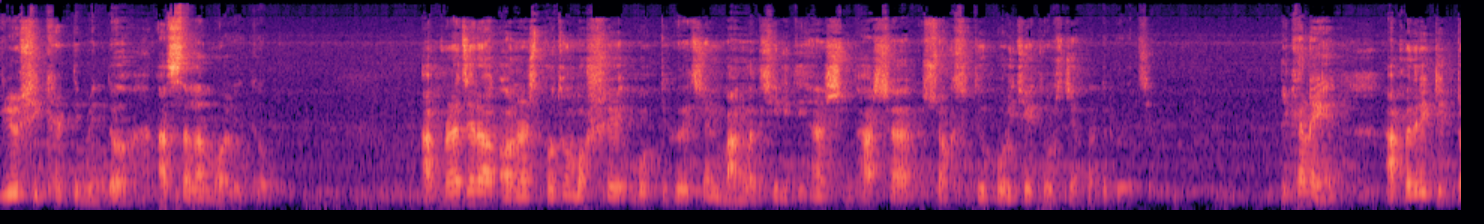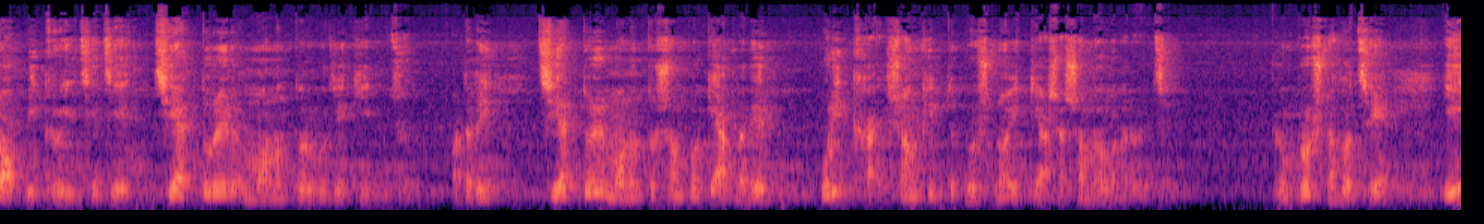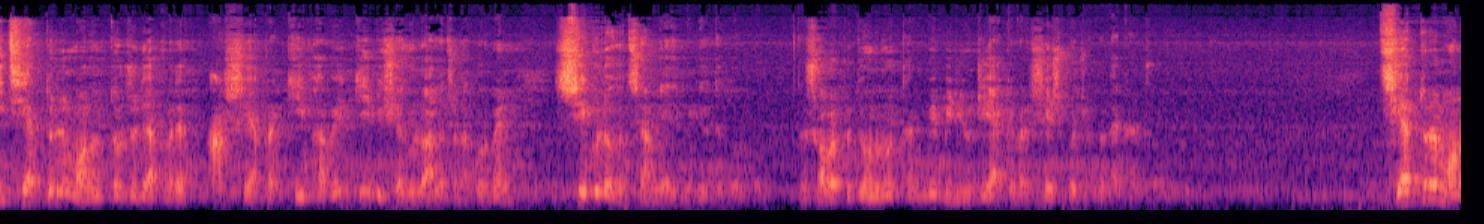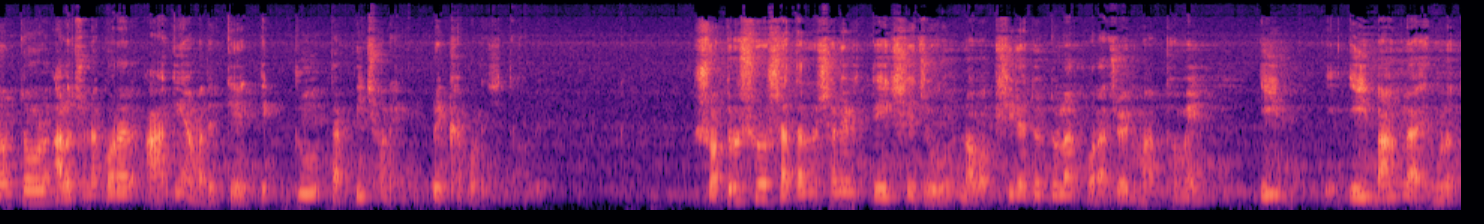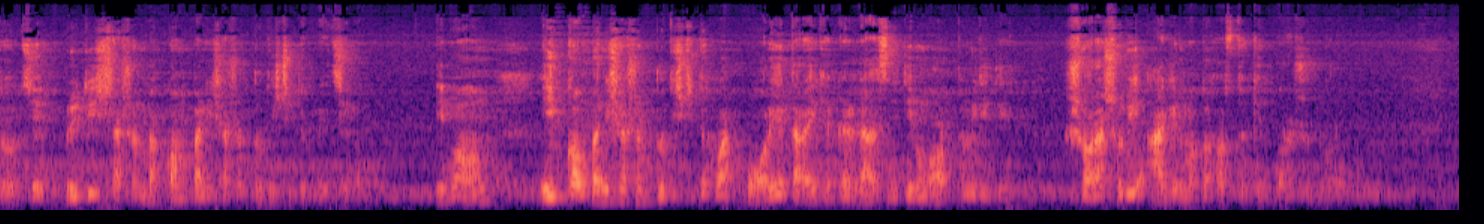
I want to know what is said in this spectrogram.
প্রিয় শিক্ষার্থীবৃন্দ, আসসালামু আলাইকুম। আপনারা যারা অনার্স প্রথম বর্ষে ভর্তি হয়েছেন, বাংলাদেশের ইতিহাস, ভাষা, সংস্কৃতি ও পরিচয় কোর্সটি আপনাদের রয়েছে। এখানে আপনাদের একটি টপিক রয়েছে যে ছিয়াত্তরের মনন্তর বুঝে কী বুঝো? অর্থাৎ এই ছিয়াত্তরের মনন্তর সম্পর্কে আপনাদের পরীক্ষায় সংক্ষিপ্ত প্রশ্ন, একটি আসার সম্ভাবনা রয়েছে। এবং প্রশ্ন হচ্ছে, এই ছিয়াত্তরের মনন্তর যদি আপনাদের আসে, আপনারা কীভাবে কী বিষয়গুলো আলোচনা করবেন? সেগুলো হচ্ছে আমি এই ভিডিওতে বলব। তো সবার প্রতি অনুরোধ থাকবে ভিডিওটি একেবারে শেষ পর্যন্ত দেখার জন্য। ছিয়াত্তরের মনন্তর আলোচনা করার আগে আমাদেরকে একটু তার পিছনে প্রেক্ষাপটে যেতে হবে। সতেরোশো সাতান্ন সালের তেইশে জুন নবাব সিরাজউদ্দৌলার পরাজয়ের মাধ্যমে এই এই বাংলায় মূলত হচ্ছে ব্রিটিশ শাসন বা কোম্পানি শাসন প্রতিষ্ঠিত হয়েছিল। এবং এই কোম্পানি শাসন প্রতিষ্ঠিত হওয়ার পরে তারা এখানকার রাজনীতি এবং অর্থনীতিতে সরাসরি আগের মতো হস্তক্ষেপ করা শুরু করে।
